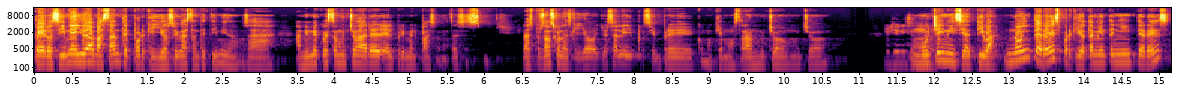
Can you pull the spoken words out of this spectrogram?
Pero sí me ayuda bastante porque yo soy bastante tímido. O sea, a mí me cuesta mucho dar el, el primer paso. Entonces, las personas con las que yo, yo salí, pues siempre como que mostraron mucho, mucho, Mucha iniciativa. mucha iniciativa. No interés, porque yo también tenía interés,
